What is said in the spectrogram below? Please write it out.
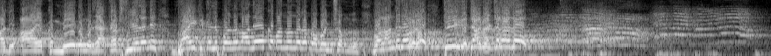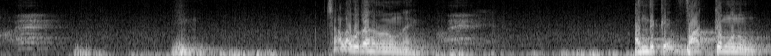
అది ఆ యొక్క మేఘం ర్యాకెట్ ఫీల్ అని బయటకు వెళ్ళిపోయిన అనేక మంది ఉన్నారు ప్రపంచంలో. వాళ్ళందరూ తిరిగి జన్మించలేదు. చాలా ఉదాహరణలు ఉన్నాయి. అందుకే వాక్యమును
